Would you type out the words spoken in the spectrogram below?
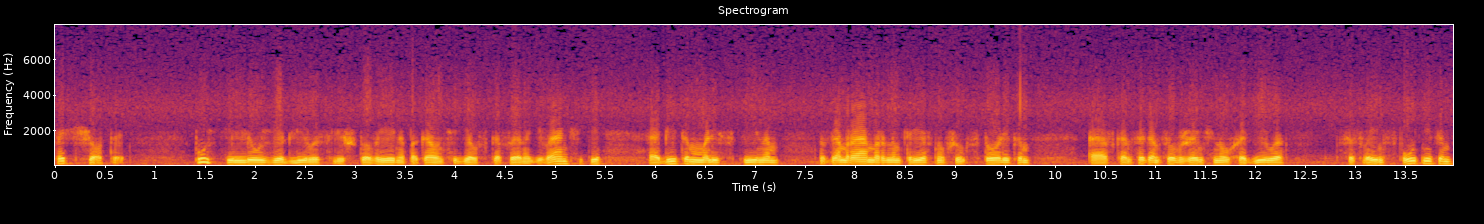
со счета. Пусть иллюзия длилась лишь то время, пока он сидел в кафе на диванчике, обитым молескином, за мраморным треснувшим столиком, а в конце концов женщина уходила со своим спутником.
